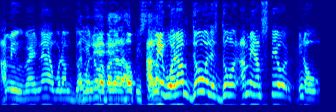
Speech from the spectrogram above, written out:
I mean, right now, what I'm doing. Let me know if I gotta help you I mean, up. what I'm doing is doing. I mean, I'm still, you know.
